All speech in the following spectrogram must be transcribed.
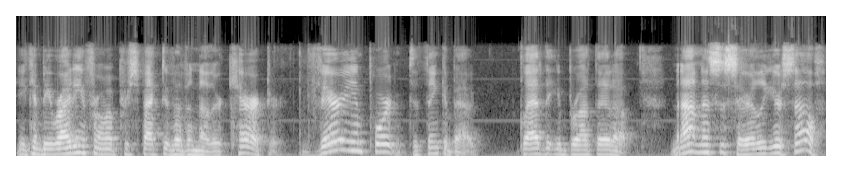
You can be writing from a perspective of another character. Very important to think about. Glad that you brought that up. Not necessarily yourself.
